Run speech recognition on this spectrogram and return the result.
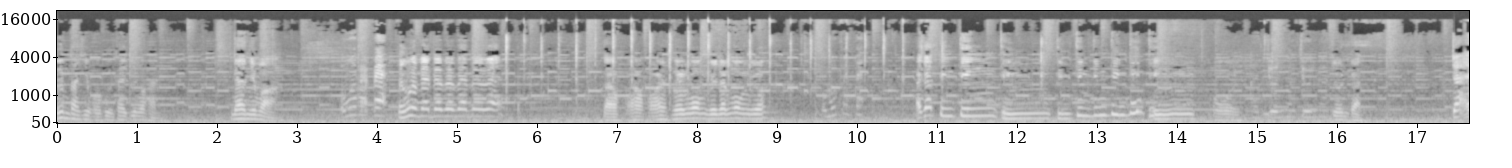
ลืมถ่ายคลิปขอพึ่งถ่ายคลิปว่าหันแม่นอยู่บ่โอ้มาแปะแปะแต่ว่าแบะแบะแบะแบะแบะแบะเอาเอาเอายังงงอยู่ยังงงอยู่โอ้มาแปะแปะอาจารย์ติงติงติงติงติงติงติงติงติงโอ้ยเอาจูนเอาจูนเอาโยนกันจะเอ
